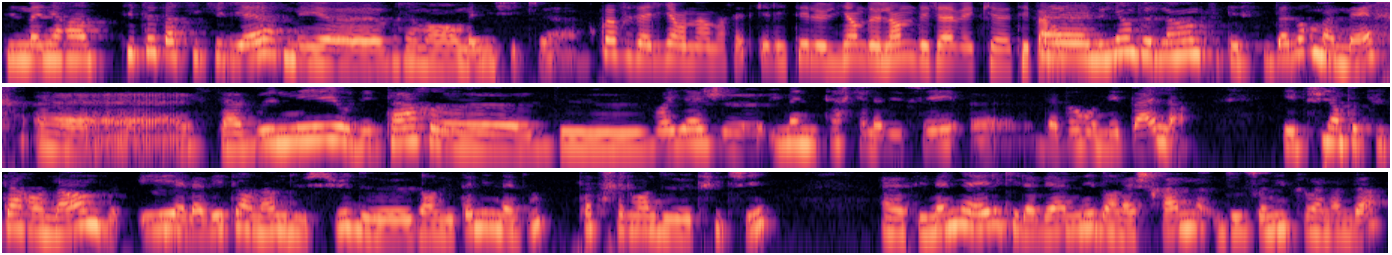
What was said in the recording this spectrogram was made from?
d'une manière un petit peu particulière, mais vraiment magnifique. Pourquoi vous alliez en Inde en fait? Quel était le lien de l'Inde déjà avec tes parents? Le lien de l'Inde, c'était d'abord ma mère. ça venait au départ de voyages humanitaires qu'elle avait fait, d'abord au Népal et puis un peu plus tard en Inde, et elle avait été en Inde du Sud, euh, dans le Tamil Nadu, pas très loin de Trichy. Euh, c'est une amie à elle qui l'avait amenée dans l'ashram de Swami Premananda.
